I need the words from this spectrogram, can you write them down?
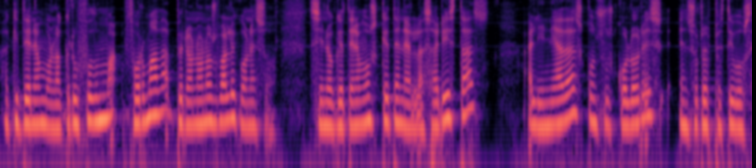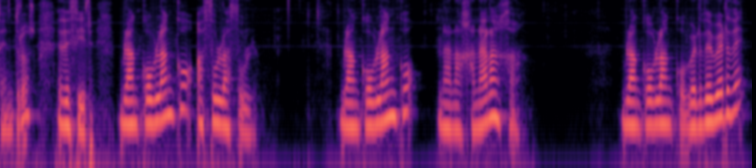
Aquí tenemos la cruz formada, pero no nos vale con eso, sino que tenemos que tener las aristas alineadas con sus colores en sus respectivos centros. Es decir, blanco, blanco, azul, azul. Blanco, blanco, naranja, naranja. Blanco, blanco, verde, verde.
